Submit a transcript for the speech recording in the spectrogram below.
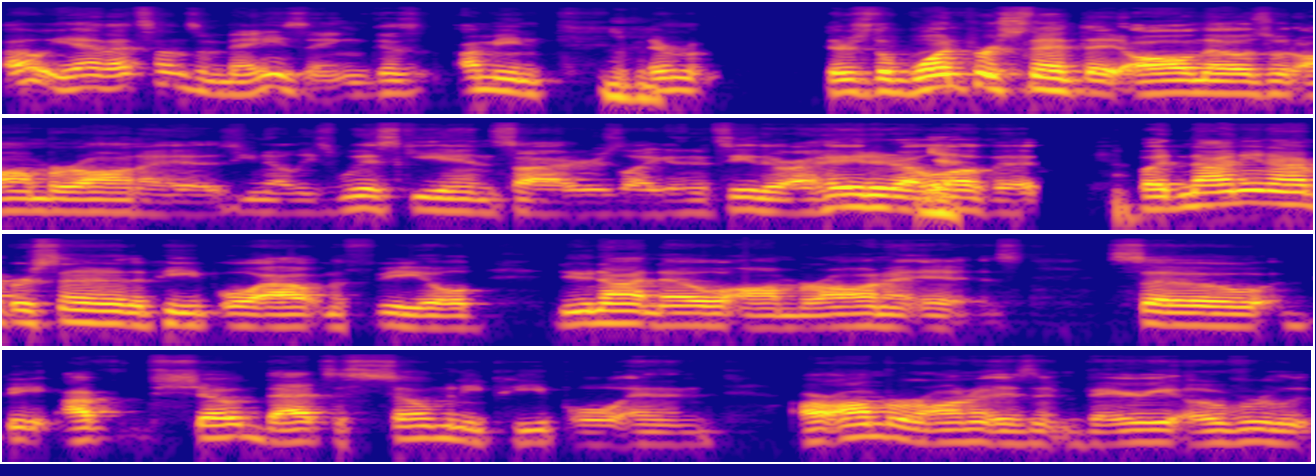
"Oh yeah, that sounds amazing." Because I mean, mm-hmm. there's the one percent that all knows what Amburana is. You know, these whiskey insiders, like, and it's either I hate it, I yeah. love it. But 99% of the people out in the field do not know what Amburana is. So be, I've showed that to so many people, and our Amburana isn't very overly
